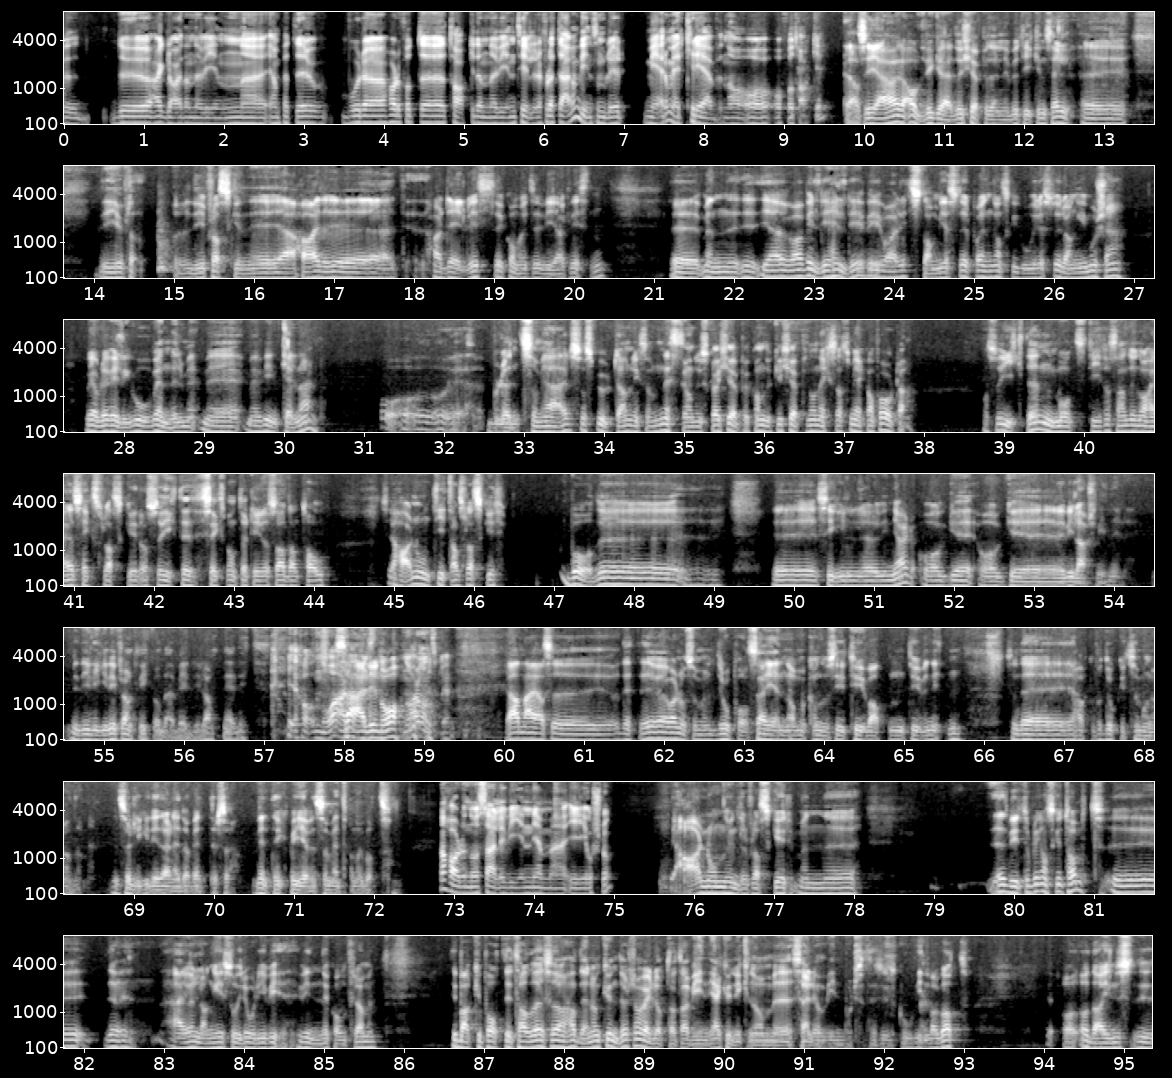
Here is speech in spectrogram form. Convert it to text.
du er glad i denne vinen, Jan Petter. Hvor har du fått tak i denne vinen tidligere? For dette er jo en vin som blir mer og mer krevende å, å, å få tak i? Ja, altså, jeg har aldri greid å kjøpe den i butikken selv. Eh, de, de, flaskene jeg har, eh, har delvis kommet via kristen. Eh, men jeg var veldig heldig. Vi var litt stamgjester på en ganske god restaurant i Mosjø. Og jeg ble veldig gode venner med, med, med vinkelneren. Og blønt som jeg er, så spurte han liksom neste gang du skal kjøpe, kan du ikke kjøpe noen ekstra som jeg kan få overta? Og så gikk det en måneds tid, og sa han nå har jeg seks flasker. Og så gikk det seks måneder til, og så hadde han tolv. Så jeg har noen titalls flasker. Både eh, singelvinjard og, og eh, Village-viner. Men de ligger i Frankrike, og det er veldig langt ned dit. Ja, nå er det, nå. Nå er det vanskelig. Ja, nei, altså Dette var noe som dro på seg gjennom kan du si, 2018-2019. Så det, jeg har ikke fått drukket så mange av dem. Men så ligger de der nede og venter, så venter ikke på gjeven som venter på noe godt. Men Har du noe særlig vin hjemme i Oslo? Jeg har noen hundre flasker, men uh, det begynte å bli ganske tomt. Uh, det er jo en lang historie hvor de vinene kom fra. men Tilbake på 80-tallet så hadde jeg noen kunder som var veldig opptatt av vin. Jeg kunne ikke noe om, eh, særlig om vin, bortsett fra at jeg syntes god vin var godt. Og, og, da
